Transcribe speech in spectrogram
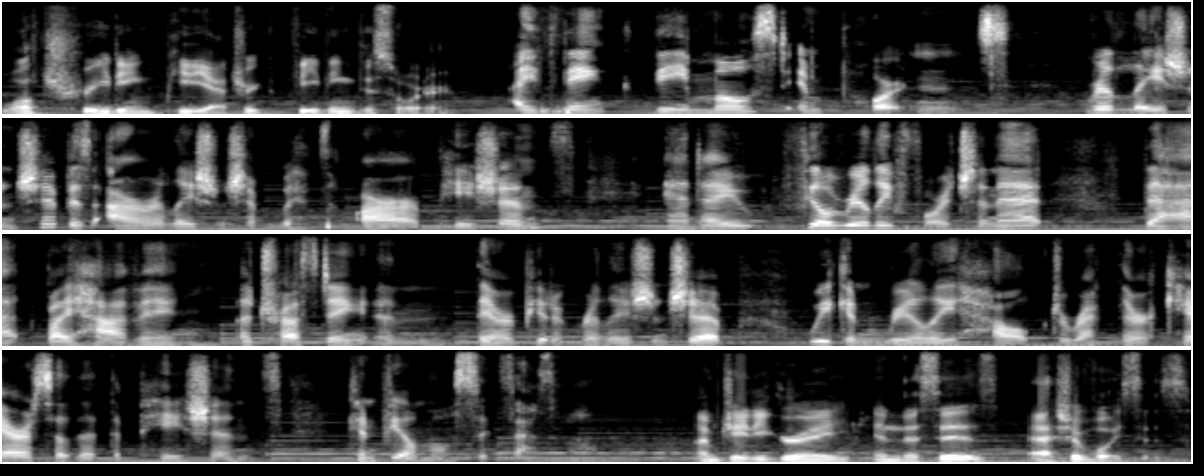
while treating pediatric feeding disorder. I think the most important relationship is our relationship with our patients. And I feel really fortunate that by having a trusting and therapeutic relationship, we can really help direct their care so that the patients can feel most successful. I'm JD Gray, and this is Asha Voices.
